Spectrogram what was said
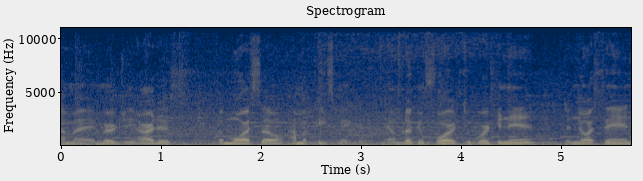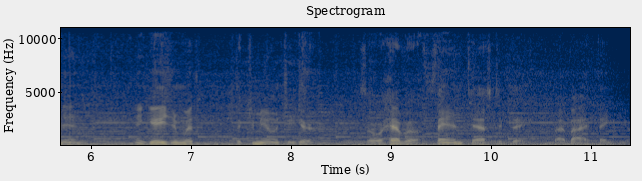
I'm an emerging artist, but more so, I'm a peacemaker. And I'm looking forward to working in the North End and engaging with the community here. So have a fantastic day. Bye-bye. Thank you.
